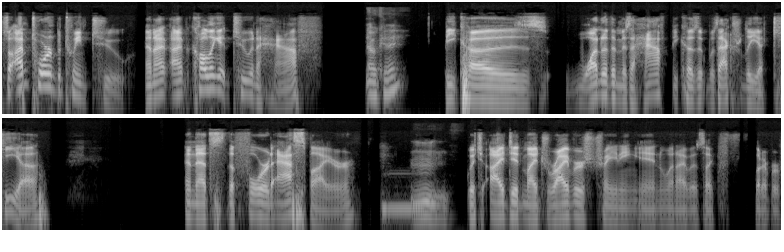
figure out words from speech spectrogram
So I'm torn between two, and I, I'm calling it two and a half Okay. Because one of them is a half because it was actually a Kia, and that's the Ford Aspire. Mm. which I did my driver's training in when I was like whatever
